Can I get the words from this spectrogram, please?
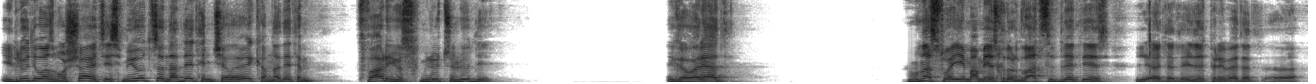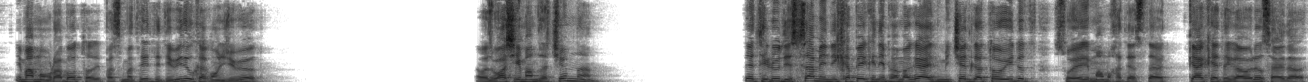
И люди возмущаются и смеются над этим человеком, над этим тварью, смеются люди. И говорят, у нас свой имам есть, который 20 лет есть, этот, этот, этот э, имамом работал. Посмотрите, ты видел, как он живет? А вот ваш имам зачем нам? Эти люди сами ни копейки не помогают, мечеть готовы, идут, свой имам хотят ставить. Как это говорил Сайд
